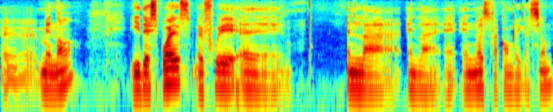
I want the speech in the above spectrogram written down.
eh, menor y después me fui en, la, en, la, en nuestra congregación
